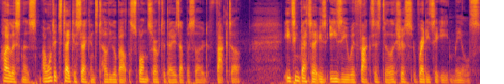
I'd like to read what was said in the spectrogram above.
Hi, listeners. I wanted to take a second to tell you about the sponsor of today's episode, Factor. Eating better is easy with Factor's delicious, ready to eat meals.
